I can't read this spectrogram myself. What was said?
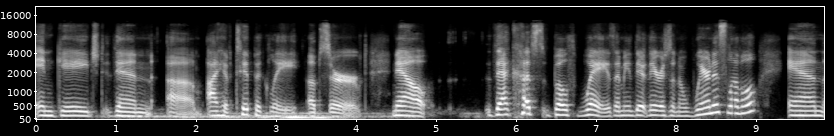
engaged than um, I have typically observed. Now, that cuts both ways. I mean, there, there is an awareness level, and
